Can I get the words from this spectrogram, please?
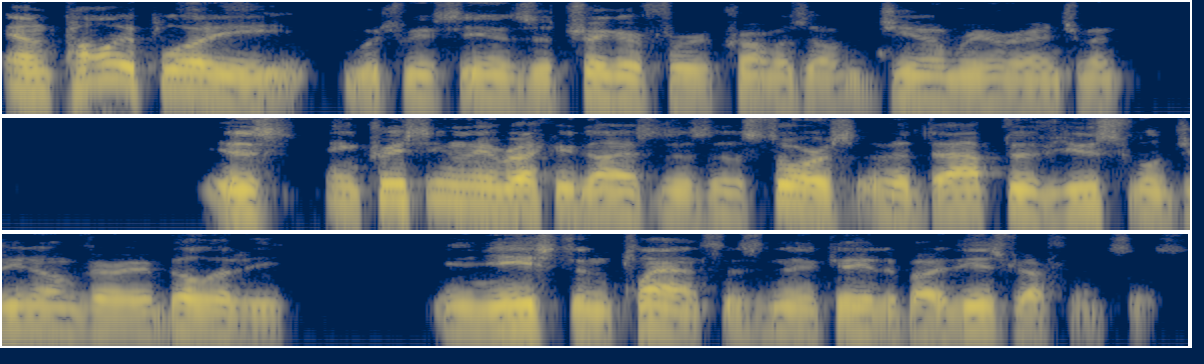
and polyploidy, which we've seen as a trigger for chromosome genome rearrangement, is increasingly recognized as a source of adaptive useful genome variability in yeast and plants as indicated by these references.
